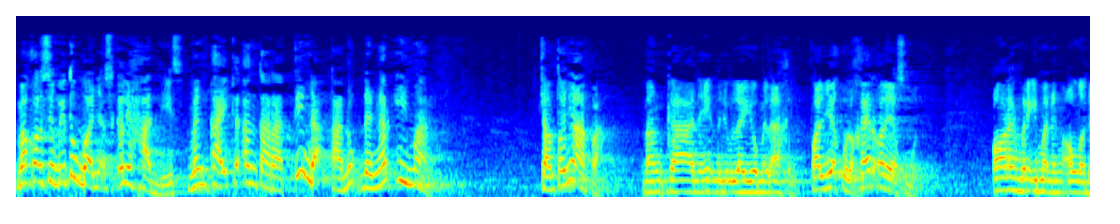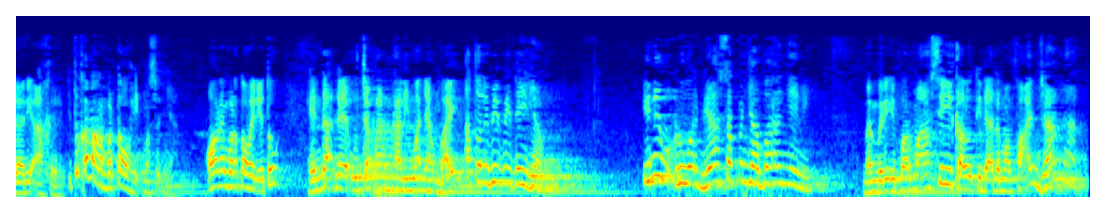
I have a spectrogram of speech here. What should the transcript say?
Maka oleh sebab itu banyak sekali hadis mengkaitkan antara tindak tanduk dengan iman. Contohnya apa? Maka yu'minu yaumil akhir, falyakul khair wal yasmut. Orang yang beriman dengan Allah dari akhir. Itu kan orang bertauhid maksudnya. Orang yang bertauhid itu hendak dia ucapkan kalimat yang baik atau lebih baik dia diam. Ini luar biasa penjabarannya ini. Memberi informasi kalau tidak ada manfaat jangan.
